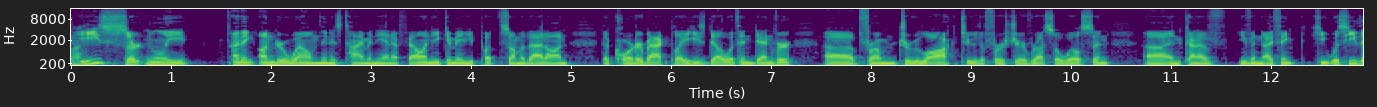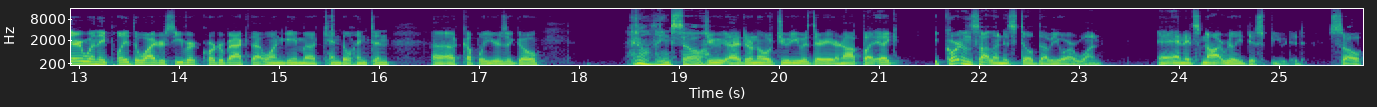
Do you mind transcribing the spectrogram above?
Bama. he's certainly, I think, underwhelmed in his time in the NFL, and you can maybe put some of that on the quarterback play he's dealt with in Denver, uh, from Drew Lock to the first year of Russell Wilson, uh, and kind of even I think he was he there when they played the wide receiver at quarterback that one game, uh, Kendall Hinton, uh, a couple years ago. I don't think so. Ju- I don't know if Jeudy was there yet or not, but like Courtland Sutton is still WR one, and it's not really disputed. So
